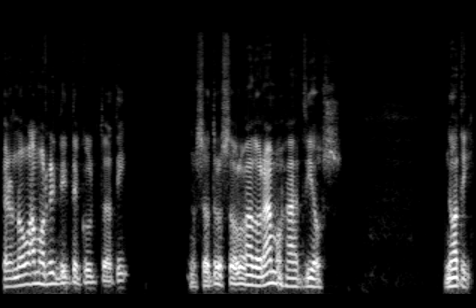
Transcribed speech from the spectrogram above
pero no vamos a rendirte culto a ti. Nosotros solo adoramos a Dios, no a ti.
